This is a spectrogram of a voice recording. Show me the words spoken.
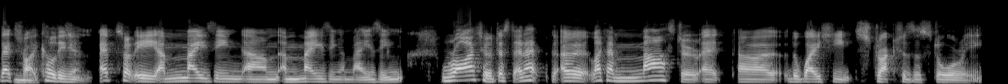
That's Mm. right, Collision. Absolutely amazing, um, amazing, amazing writer. Just an uh, like a master at uh, the way she structures a story,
